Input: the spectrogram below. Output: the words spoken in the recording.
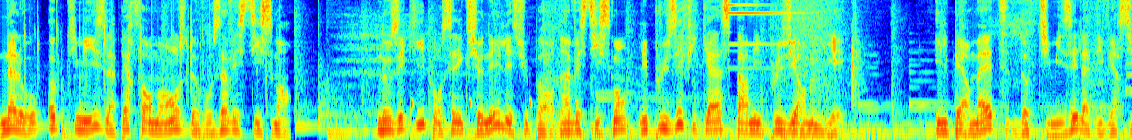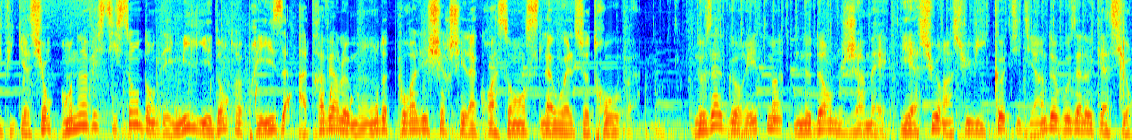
Nalo optimise la performance de vos investissements. Nos équipes ont sélectionné les supports d'investissement les plus efficaces parmi plusieurs milliers. Ils permettent d'optimiser la diversification en investissant dans des milliers d'entreprises à travers le monde pour aller chercher la croissance là où elle se trouve. Nos algorithmes ne dorment jamais et assurent un suivi quotidien de vos allocations.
